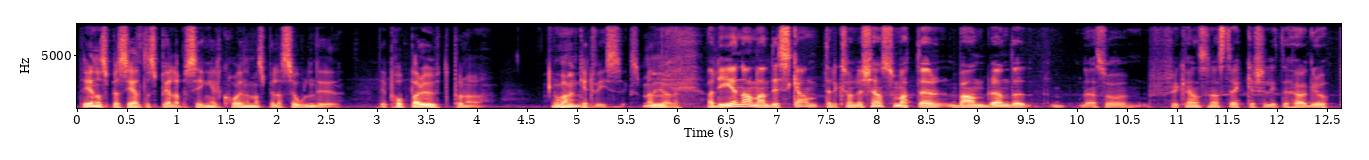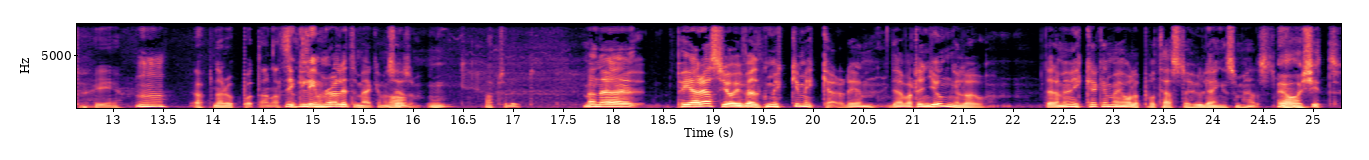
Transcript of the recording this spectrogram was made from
det är något speciellt att spela på single coil när man spelar solen. Det, det poppar ut på något Ja, men- vackert vis. Liksom. det Men, gör det. Ja, det är en annan diskant. Liksom. Det känns som att där bandbränder, alltså frekvenserna sträcker sig lite högre upp. I, mm, öppnar upp på ett annat det sätt. glimrar lite mer kan man Ja. säga så. Mm. Absolut. Men eh, PRS gör ju väldigt mycket mickar. Och det, det har varit en djungel. Och det där med mickar kan man ju hålla på och testa hur länge som helst. Ja, shit.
